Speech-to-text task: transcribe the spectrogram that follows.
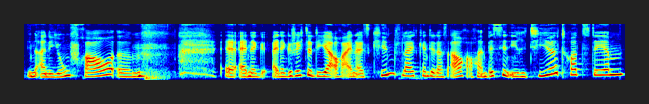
in eine Jungfrau. Ähm, äh, eine, eine Geschichte, die ja auch einen als Kind, vielleicht kennt ihr das auch, auch ein bisschen irritiert trotzdem.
